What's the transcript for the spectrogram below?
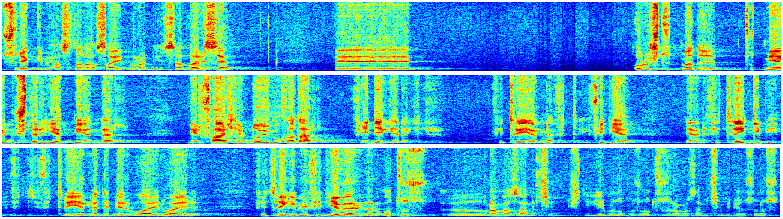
Sürekli bir hastalığa sahip olan insanlar ise e, oruç tutmadığı, tutmaya güçleri yetmeyenler bir fakir doyumu kadar fidye gerekir. Fitre yerine fitre, fidye yani fitre gibi fitre yerine de bir bu ayrı ayrı fitre gibi fidye verirler 30 e, Ramazan için işte 29 30 Ramazan için biliyorsunuz.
